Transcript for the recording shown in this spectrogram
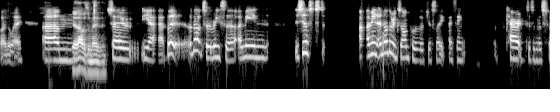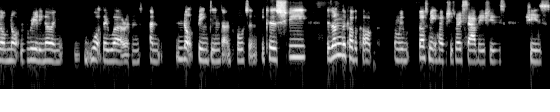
by the way. Um, Yeah, that was amazing. So yeah, but about Teresa, I mean, it's just, I mean, another example of just like I think characters in this film not really knowing what they were and and not being deemed that important because she is undercover cop when we first meet her she's very savvy she's she's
